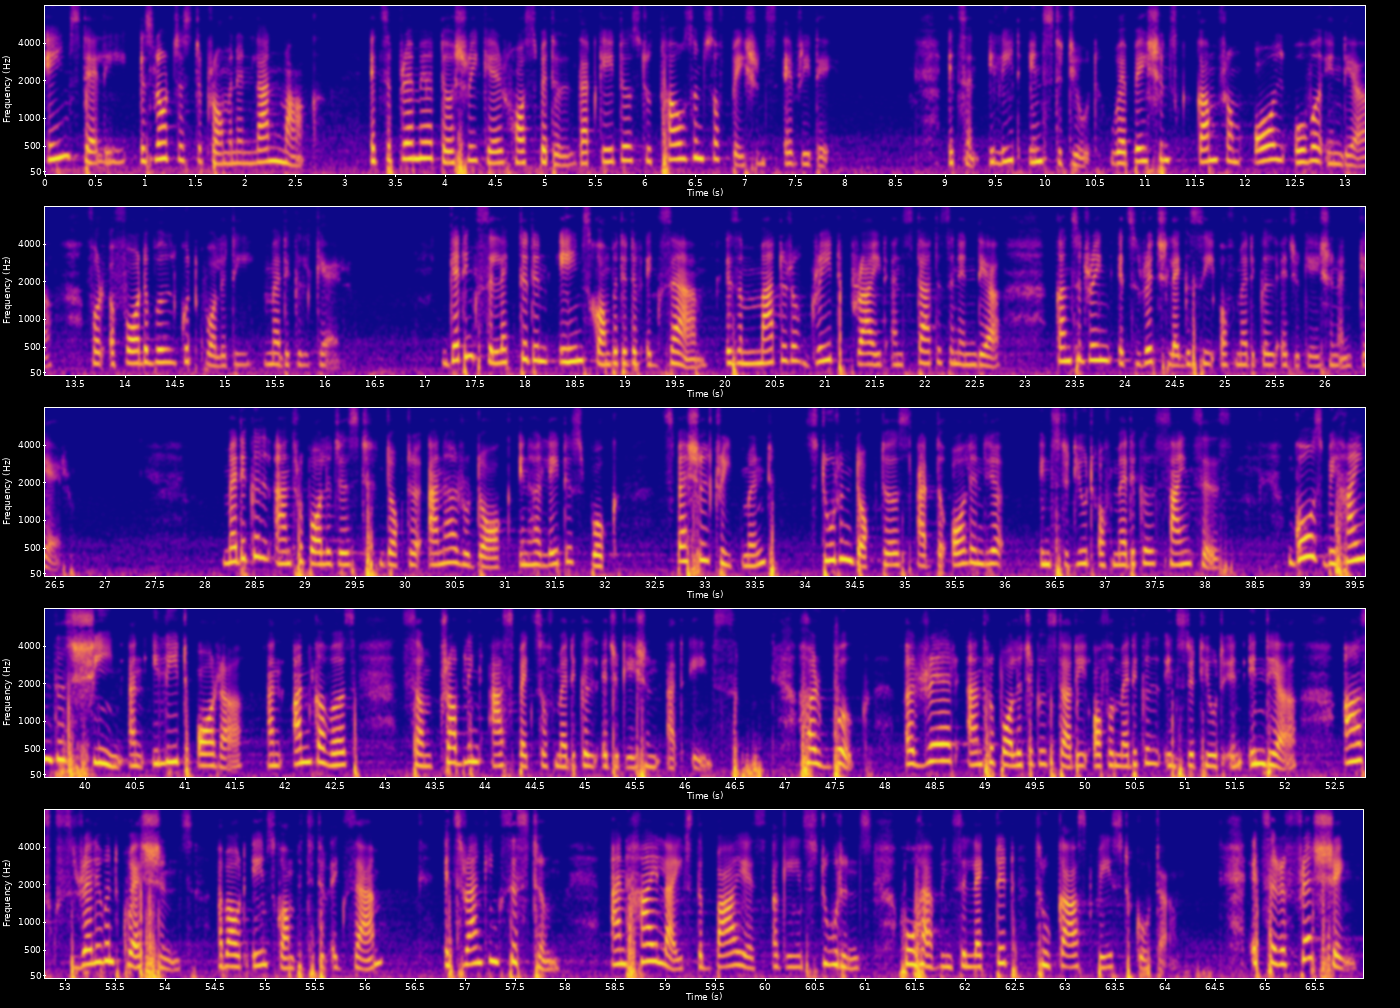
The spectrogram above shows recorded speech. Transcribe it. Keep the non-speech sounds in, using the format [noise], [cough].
AIIMS Delhi is not just a prominent landmark, it's a premier tertiary care hospital that caters to thousands of patients every day. It's an elite institute where patients come from all over India for affordable, good quality medical care. Getting selected in AIIMS competitive exam is a matter of great pride and status in India considering its rich legacy of medical education and care. Medical anthropologist Dr. Anna Ruddock, in her latest book, Special Treatment Student Doctors at the All India Institute of Medical Sciences, goes behind this sheen and elite aura and uncovers some troubling aspects of medical education at AIIMS. Her book, a rare anthropological study of a medical institute in India, asks relevant questions about AIIMS competitive exam its ranking system, and highlights the bias against students who have been selected through caste based quota. It's a refreshing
